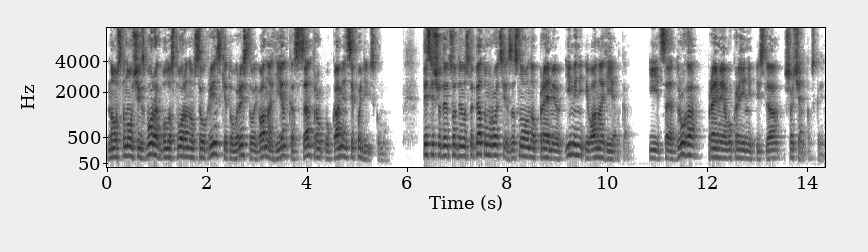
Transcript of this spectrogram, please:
на установчих зборах було створено Всеукраїнське товариство Івана Гієнка з центром у Кам'янці-Подільському. В 1995 році засновано премію імені Івана Гієнка. І це друга премія в Україні після Шевченківської.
